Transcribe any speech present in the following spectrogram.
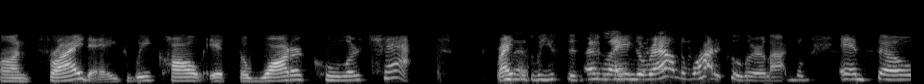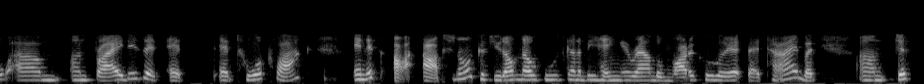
on Fridays. We call it the water cooler chat right? Because we used to like hang that. around the water cooler a lot. And so um, on Fridays at, at, at 2 o'clock, and it's optional because you don't know who's going to be hanging around the water cooler at that time, but um, just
